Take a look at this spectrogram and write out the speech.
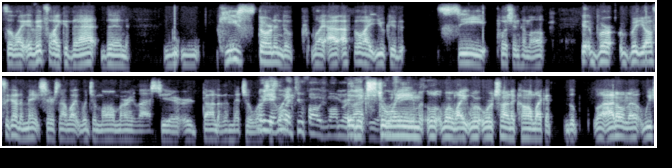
So like if it's like that, then he's starting to like. I, I feel like you could see pushing him up but, but you also got to make sure it's not like with Jamal Murray last year or Donovan Mitchell. Where well, yeah, we like went too far with Jamal Murray. An extreme. We're like we're, we're trying to call him like a. Well, I don't know. We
